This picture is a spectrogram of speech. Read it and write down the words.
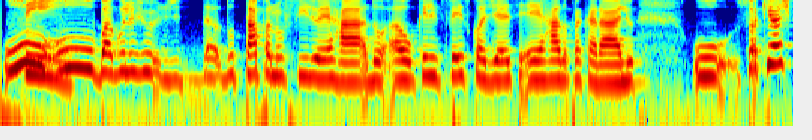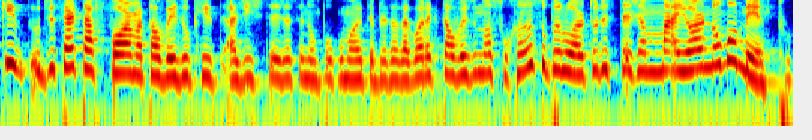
O, Sim. o bagulho de- de- do tapa no filho é errado. O que ele fez com a Jessie é errado pra caralho. O, só que eu acho que, de certa forma, talvez o que a gente esteja sendo um pouco mal interpretado agora é que talvez o nosso ranço pelo Arthur esteja maior no momento.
